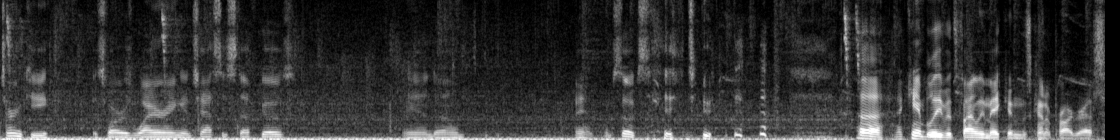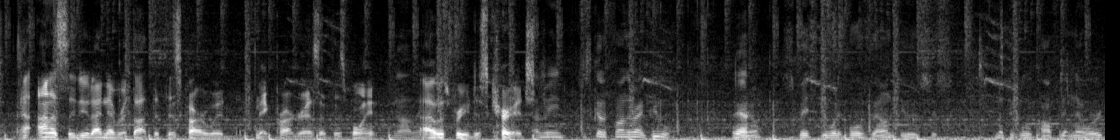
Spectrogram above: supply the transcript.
turnkey as far as wiring and chassis stuff goes. And um, man, I'm so excited, dude. Uh, I can't believe it's finally making this kind of progress. Honestly, dude, I never thought that this car would make progress at this point. No. I was pretty discouraged. I mean, just gotta find the right people. Yeah. You know, it's basically what it boils down to. It's just you know, people who are confident in their work,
